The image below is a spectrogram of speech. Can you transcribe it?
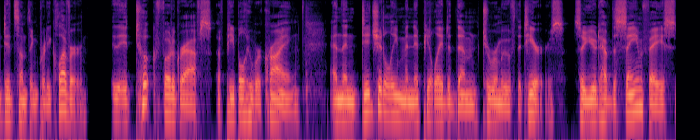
did something pretty clever. It took photographs of people who were crying and then digitally manipulated them to remove the tears. So you'd have the same face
